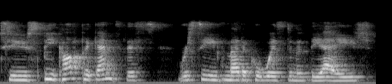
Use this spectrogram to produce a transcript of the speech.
to speak up against this received medical wisdom of the age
